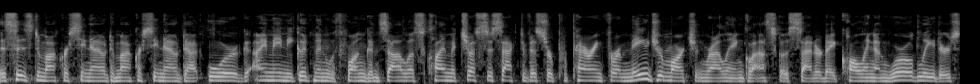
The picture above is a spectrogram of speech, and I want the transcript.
This is Democracy Now!, democracynow.org. I'm Amy Goodman with Juan Gonzalez. Climate justice activists are preparing for a major march and rally in Glasgow Saturday, calling on world leaders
